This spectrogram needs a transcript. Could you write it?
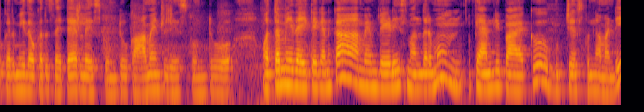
ఒకరి మీద ఒకరు సెటైర్లు వేసుకుంటూ కామెంట్లు చేసుకుంటూ మొత్తం మీద అయితే కనుక మేము లేడీస్ అందరము ఫ్యామిలీ ప్యాక్ బుక్ చేసుకున్నామండి.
